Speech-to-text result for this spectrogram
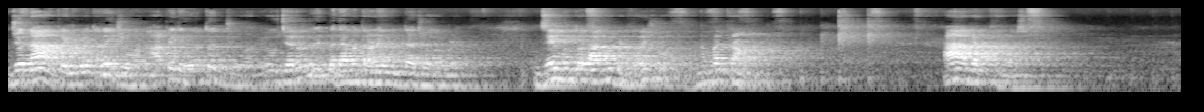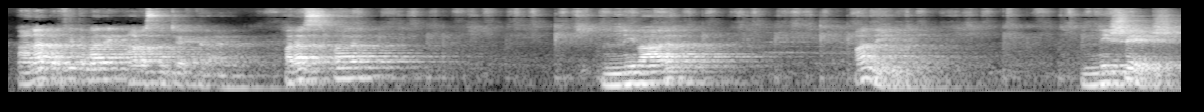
જો ના આપેલી હોય તો નહીં જોવાનું. આપેલી હોય તો જ જોવાનું. એવું જરૂર નથી. બધામાં ત્રણેય મુદ્દા જોવા પડે જે મુદ્દો લાગુ પડતો હોય જોવાનો. નંબર ત્રણ. આ અગત્યનો છે. આના પરથી તમારે આ વસ્તુ ચેક કરવાની. પરસ્પર નિવારક અને નિશેષ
